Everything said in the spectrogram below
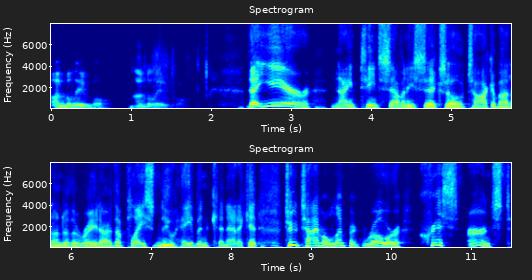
Unbelievable. Unbelievable. The year 1976. Oh, talk about under the radar. The place, New Haven, Connecticut. Two time Olympic rower Chris Ernst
